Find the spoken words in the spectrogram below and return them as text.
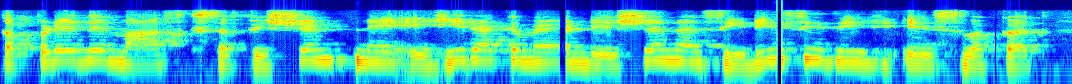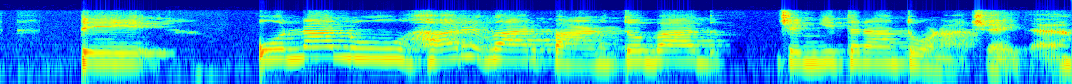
ਕੱਪੜੇ ਦੇ ਮਾਸਕ ਸਫੀਸ਼ੀਐਂਟ ਨੇ ਇਹੀ ਰეკਮੈਂਡੇਸ਼ਨ ਹੈ ਸੀਡੀਸੀ ਦੀ ਇਸ ਵਕਤ। ਤੇ ਉਹਨਾਂ ਨੂੰ ਹਰ ਵਾਰ ਪਾਣ ਤੋਂ ਬਾਅਦ ਚੰਗੀ ਤਰ੍ਹਾਂ ਧੋਣਾ ਚਾਹੀਦਾ ਹੈ।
